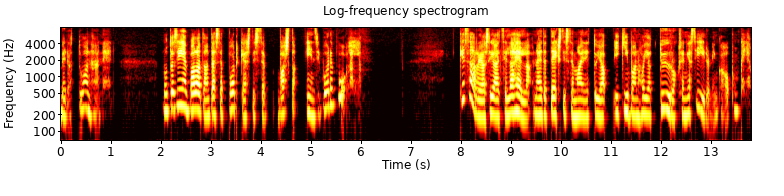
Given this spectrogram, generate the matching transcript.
vedottuaan häneen. Mutta siihen palataan tässä podcastissa vasta ensi vuoden puolella. Kesarea sijaitsi lähellä näitä tekstissä mainittuja ikivanhoja Tyyroksen ja Siidonin kaupunkeja.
